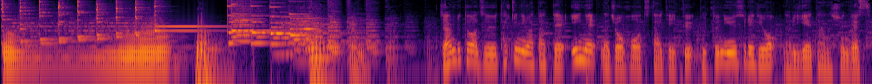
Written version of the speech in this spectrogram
ジャンル問わず多岐にわたっていいねな情報を伝えていくグッドニュースレディオナビゲーターのしゅんです。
